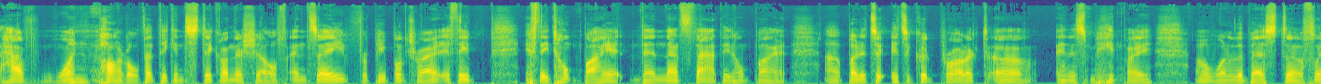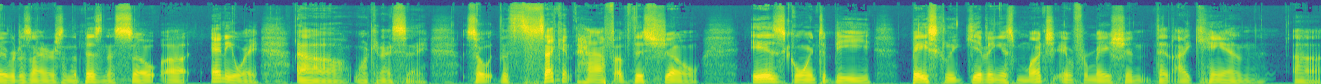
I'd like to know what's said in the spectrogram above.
have one bottle that they can stick on their shelf and say for people to try it. If they if they don't buy it, then that's that. They don't buy it. Uh, but it's a it's a good product. Uh, and it's made by uh, one of the best uh, flavor designers in the business. So, anyway, what can I say? So, the second half of this show is going to be basically giving as much information that I can uh,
